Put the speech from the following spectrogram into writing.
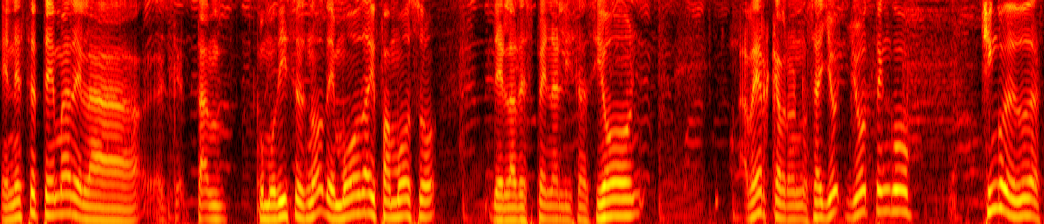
en este tema de la, tan, como dices, ¿no? De moda y famoso, de la despenalización. A ver, cabrón, o sea, yo, yo tengo chingo de dudas.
